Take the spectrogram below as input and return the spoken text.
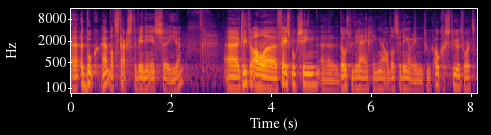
Uh, het boek, hè, wat straks te winnen is uh, hier. Uh, ik liet al Facebook zien, de doodsbedreigingen, al dat soort dingen waarin natuurlijk ook gestuurd wordt.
